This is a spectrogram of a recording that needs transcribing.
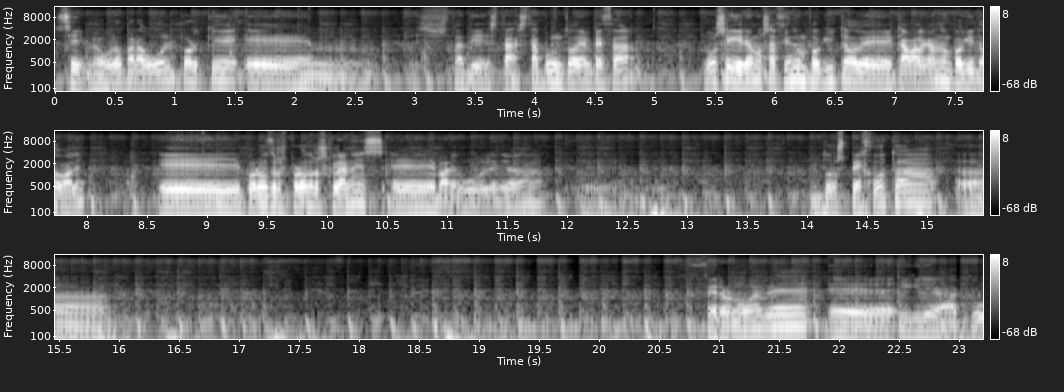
Sí, me vuelvo para Wall porque eh, está, está, está, a punto de empezar. Luego seguiremos haciendo un poquito de. cabalgando un poquito, ¿vale? Eh, por otros, por otros clanes. Vale, Wall era. 2PJ. Uh, 09 eh, YQ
